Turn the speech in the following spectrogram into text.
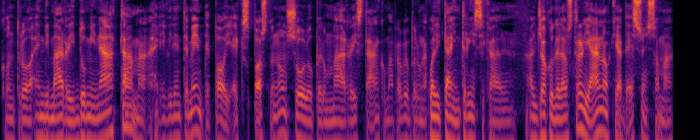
contro Andy Murray dominata, ma evidentemente poi ex post non solo per un Murray stanco, ma proprio per una qualità intrinseca al, al gioco dell'australiano che adesso insomma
